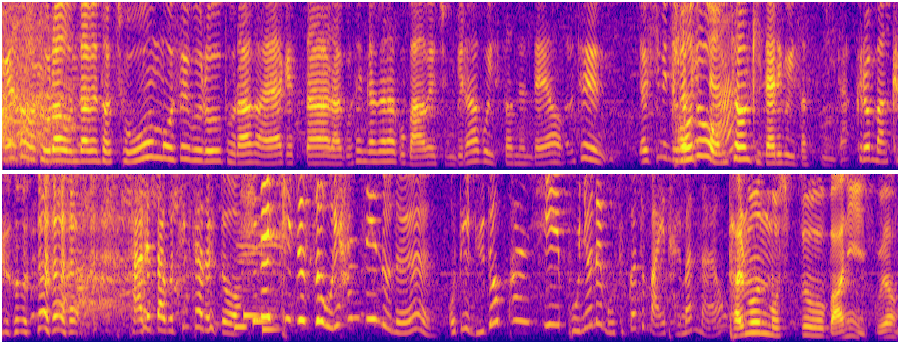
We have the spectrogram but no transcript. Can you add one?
그래서 돌아온다면 더 좋은 모습으로 돌아가야겠다라고 생각을 하고 마음의 준비를 하고 있었는데요. 아무튼 열심히 노력했다. 저도 엄청 기다리고 있었습니다. 그런 만큼 잘했다고 칭찬을 또 신의 퀴즈 속 우리 한진우는 어떻게 류덕환 씨 본연의 모습과 좀 많이 닮았나요? 닮은 모습도 많이 있고요.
